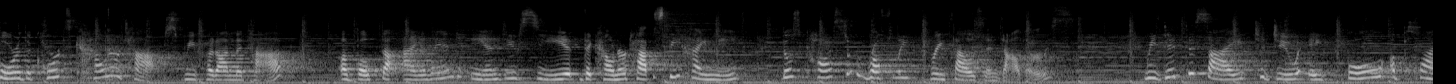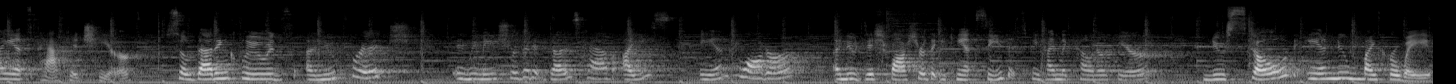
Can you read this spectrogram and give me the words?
For the quartz countertops we put on the top of both the island and you see the countertops behind me, those cost roughly $3,000. We did decide to do a full appliance package here. So that includes a new fridge, and we made sure that it does have ice and water, a new dishwasher that you can't see that's behind the counter here, new stove and new microwave.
